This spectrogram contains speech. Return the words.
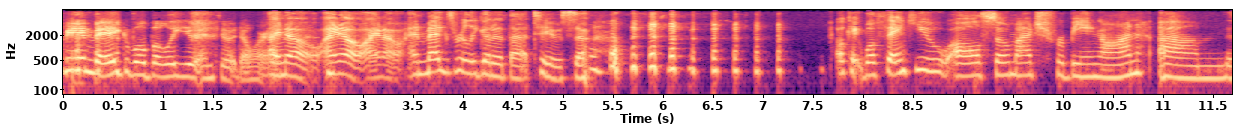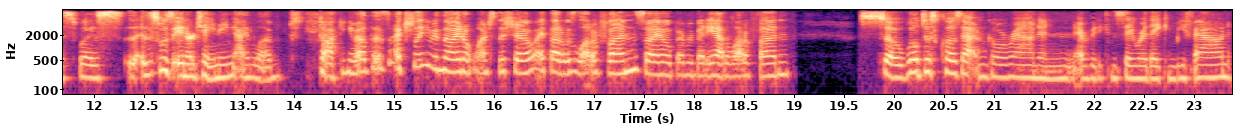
Me and Meg will bully you into it. Don't worry. I know, I know, I know. And Meg's really good at that too. So. Okay, well, thank you all so much for being on. Um, this was this was entertaining. I loved talking about this actually, even though I don't watch the show. I thought it was a lot of fun, so I hope everybody had a lot of fun. So we'll just close out and go around, and everybody can say where they can be found.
